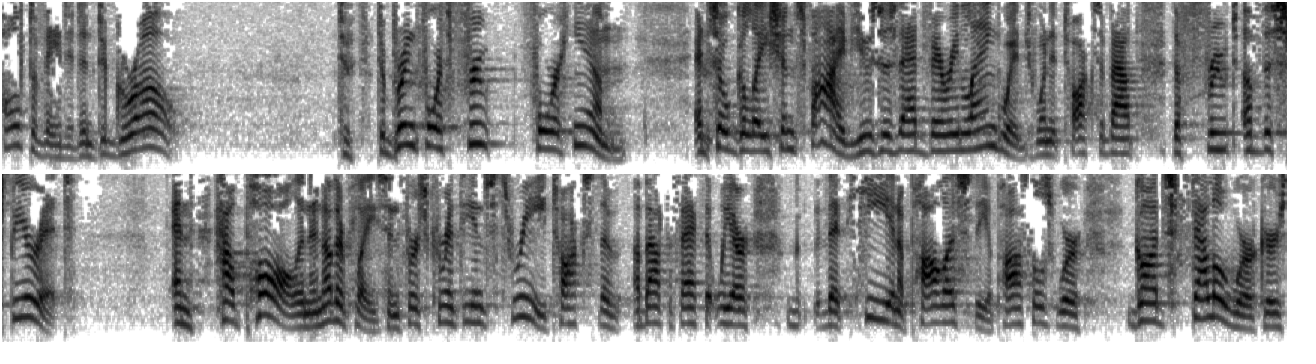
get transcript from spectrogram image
cultivated and to grow, to, to bring forth fruit for Him. And so Galatians 5 uses that very language when it talks about the fruit of the Spirit and how Paul, in another place, in 1 Corinthians 3, talks the, about the fact that we are, that he and Apollos, the apostles, were God's fellow workers,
